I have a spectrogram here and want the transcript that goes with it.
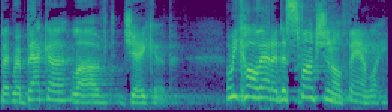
but Rebecca loved Jacob. We call that a dysfunctional family.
